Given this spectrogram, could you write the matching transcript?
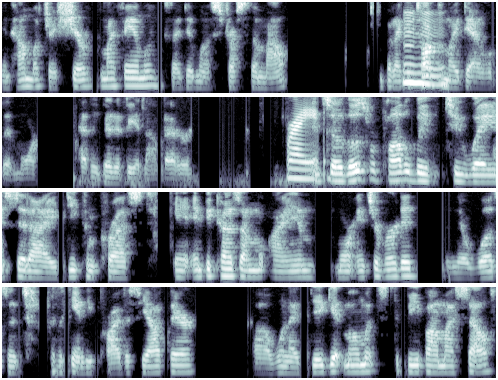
in how much I shared with my family because I didn't want to stress them out. But I could mm-hmm. talk to mm-hmm. my dad a little bit more, having been a Vietnam veteran. Right. And so those were probably the two ways that I decompressed. And, and because I'm I am more introverted and there wasn't really any privacy out there, uh, when I did get moments to be by myself,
